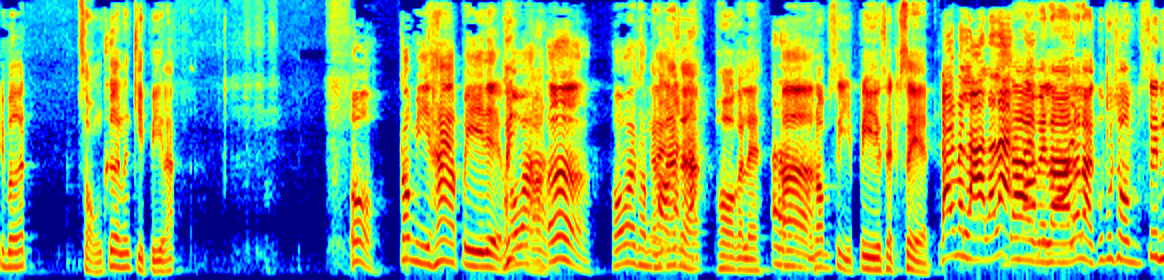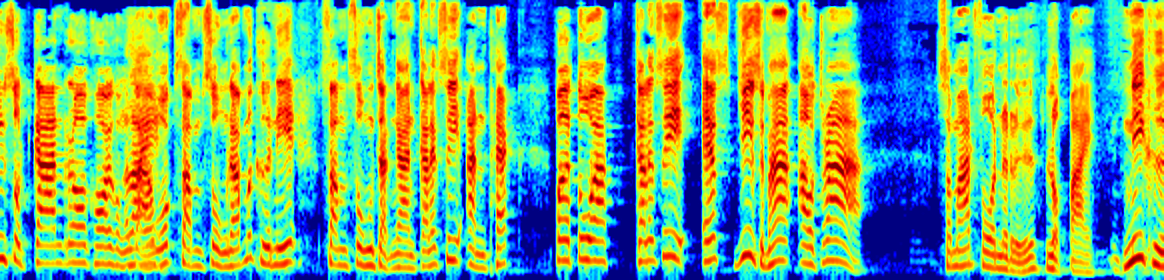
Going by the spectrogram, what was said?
พี่เบิร์ตสองเครื่องนั้นกี่ปีละ โอ้ต้องมี5ปีเด็เฮ้ยเพราะว่าอะเออ เพราะว่าทำงั้งานนน่าจะพอกันเลยเออ รอบสี่ปีเสร็จเสร็จได้เวลาแล้วแหละๆได้เวลาแล้วล่ะคุณผู้ชมสิ้นสุดการรอคอยของอะไร สาวกซัมซุงครับ เมื่อคืนนี้ซัมซุงจัดงาน Galaxy Unpack เปิดตัว Galaxy S 25 Ultra สมาร์ทโฟนหรือหลบไป นี่คือ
